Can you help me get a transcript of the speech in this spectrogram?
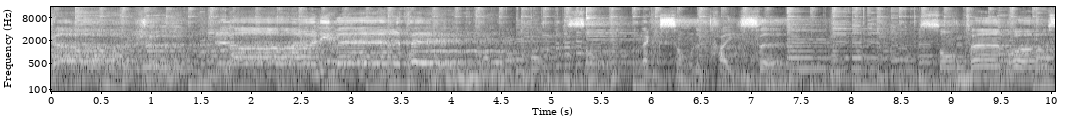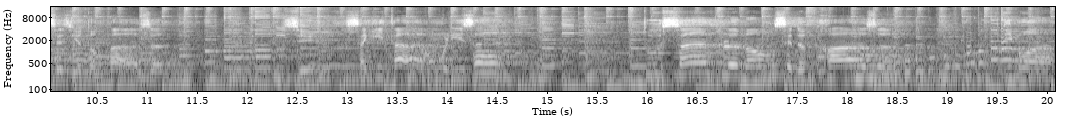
cage la liberté. Son accent le trahissait, son timbre, ses yeux topazes. Sur sa guitare, on lisait tout simplement ces deux phrases. Dis-moi,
